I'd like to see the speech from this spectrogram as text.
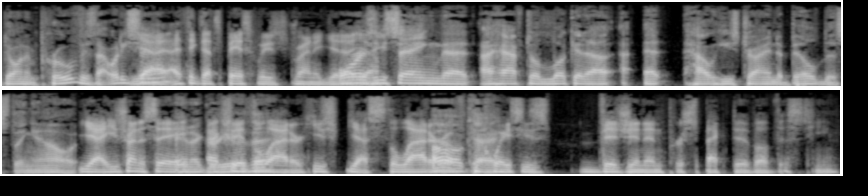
don't improve, is that what he's saying? Yeah, I think that's basically what he's trying to get. At. Or at, is yeah. he saying that I have to look at uh, at how he's trying to build this thing out? Yeah, he's trying to say actually the latter. He's yes, the latter oh, of okay. Kwesi's vision and perspective of this team.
